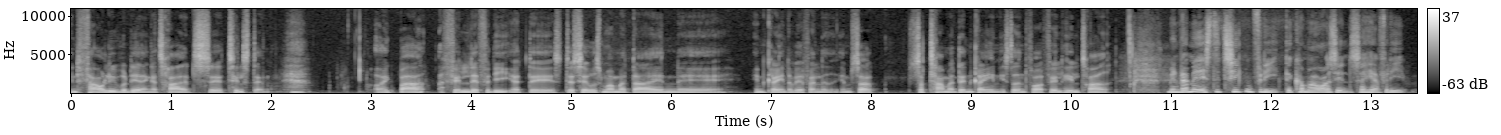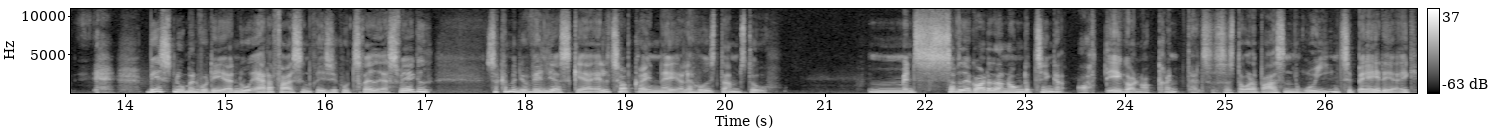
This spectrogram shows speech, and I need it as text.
en faglig vurdering af træets øh, tilstand. Ja. Og ikke bare fælde det, fordi at det, det ser ud som om, at der er en, øh, en gren, der er ved at falde ned. Jamen så, så tager man den gren, i stedet for at fælde hele træet. Men hvad med æstetikken? Fordi det kommer jo også ind så her, fordi hvis nu man vurderer, at nu er der faktisk en risiko, træet er svækket, så kan man jo vælge at skære alle topgrenene af og lade hovedstammen stå. Men så ved jeg godt, at der er nogen, der tænker, åh, oh, det er godt nok grimt, altså. Så står der bare sådan en ruin tilbage der, ikke?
